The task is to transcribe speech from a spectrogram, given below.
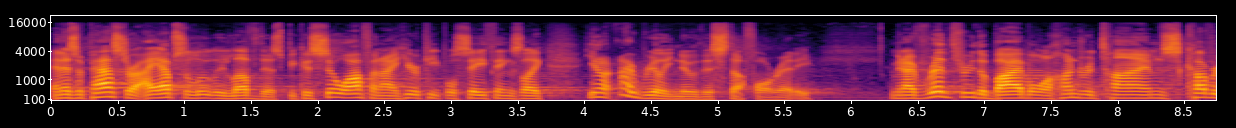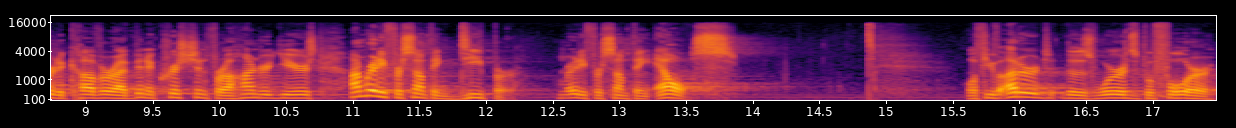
And as a pastor, I absolutely love this because so often I hear people say things like, you know, I really know this stuff already. I mean, I've read through the Bible a hundred times, cover to cover. I've been a Christian for a hundred years. I'm ready for something deeper. I'm ready for something else. Well, if you've uttered those words before,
